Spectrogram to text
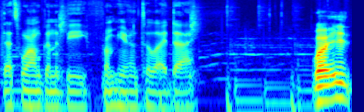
that's where I'm gonna be from here until I die. Well, it,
